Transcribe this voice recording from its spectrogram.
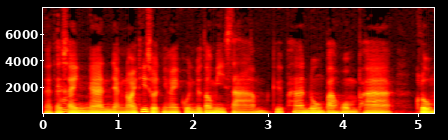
แต่ถ้าใช้งานอย่างน้อยที่สุดยังไงคุณก็ต้องมีสามคือผ้านุ่งผ้าห่มผ้าคลุม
